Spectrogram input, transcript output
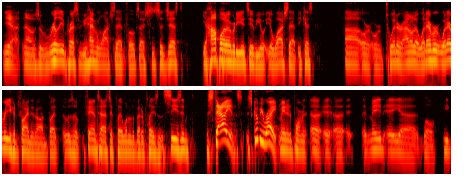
Yeah, no, it was a really impressive. If you haven't watched that, folks, I should suggest you hop on over to YouTube. You you'll watch that because, uh, or or Twitter, I don't know, whatever whatever you can find it on. But it was a fantastic play, one of the better plays of the season. The Stallions, Scooby Wright made an appointment. Uh, it, uh, it- made a uh, well, he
